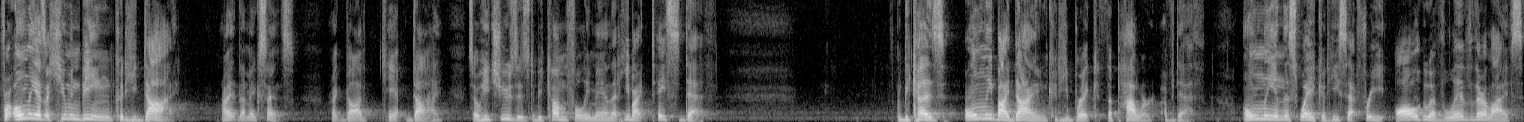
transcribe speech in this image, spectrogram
For only as a human being could he die. Right? That makes sense. Right? God can't die. So he chooses to become fully man that he might taste death. Because only by dying could he break the power of death. Only in this way could he set free all who have lived their lives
